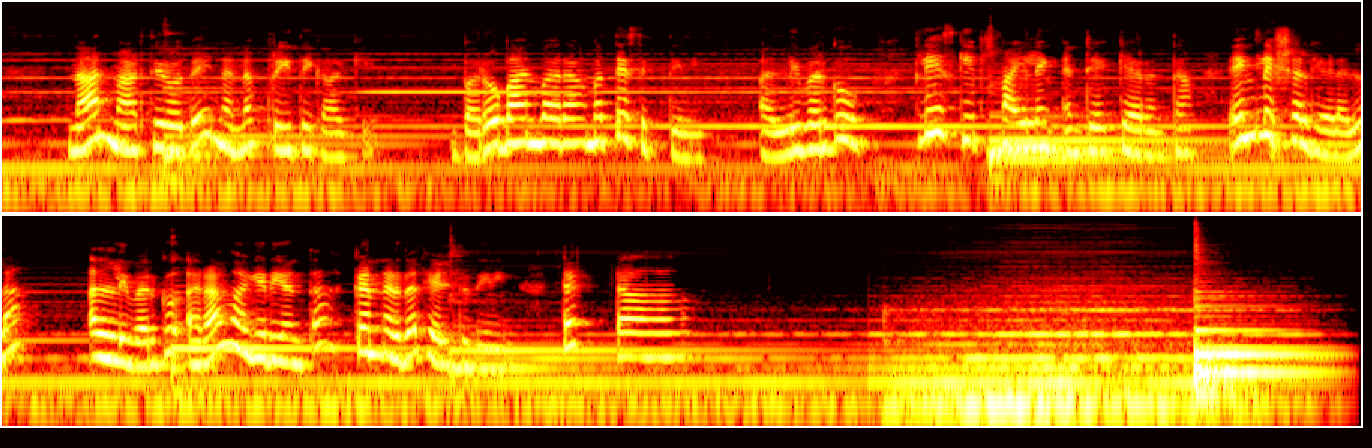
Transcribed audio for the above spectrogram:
ನಾನು ಮಾಡ್ತಿರೋದೇ ನನ್ನ ಪ್ರೀತಿಗಾಗಿ. ಬರೋ ಭಾನುವಾರ ಮತ್ತೆ ಸಿಗ್ತೀನಿ. ಅಲ್ಲಿವರೆಗೂ please keep smiling and take care ಅಂತ ಇಂಗ್ಲೀಷಲ್ಲಿ ಹೇಳಲ್ಲ? ಅಲ್ಲಿವರೆಗೂ ಆರಾಮಾಗಿರಿ ಅಂತ ಕನ್ನಡದಲ್ಲಿ ಹೇಳ್ತಿದ್ದೀನಿ. ಟಟ್ಟಾ.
